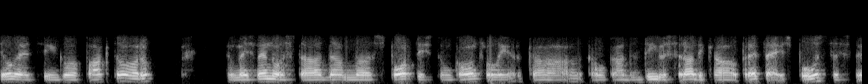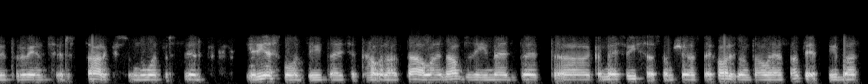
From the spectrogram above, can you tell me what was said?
cilvēcīgo faktoru, mēs nenostādām eh, sportistu un kontrolieru kā kaut kādas divas radikāli pretējas puses, tur viens ir sargs un otrs ir, ir ieslodzītais, ja tā varētu tālaini apzīmēt, bet uh, ka mēs visi esam šajās te horizontālajās attiecībās,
